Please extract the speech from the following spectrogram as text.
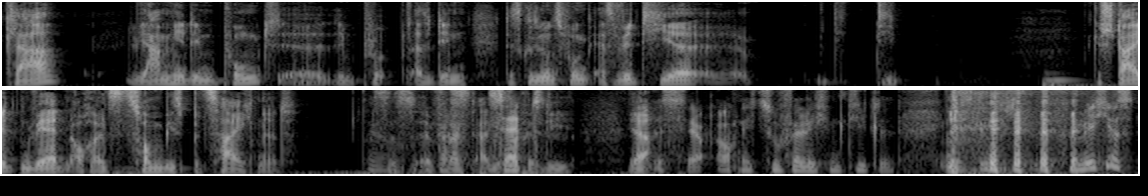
klar, wir haben hier den Punkt, äh, den, also den Diskussionspunkt, es wird hier, äh, die Gestalten werden auch als Zombies bezeichnet. Das ja, ist äh, vielleicht eine Z Sache, die. Ja. Ist ja auch nicht zufällig im Titel. für, mich ist,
